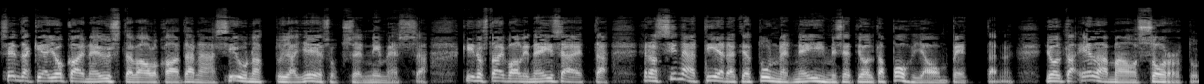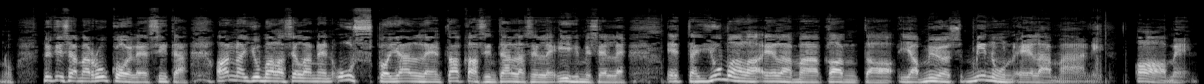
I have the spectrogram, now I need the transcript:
Sen takia jokainen ystävä olkaa tänään siunattuja Jeesuksen nimessä. Kiitos taivaallinen Isä, että Herra sinä tiedät ja tunnet ne ihmiset, joilta pohja on pettänyt, joilta elämä on sortunut. Nyt Isä mä rukoilen sitä. Anna Jumala sellainen usko jälleen takaisin tällaiselle ihmiselle, että Jumala elämää kantaa ja myös minun elämääni. Amen.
